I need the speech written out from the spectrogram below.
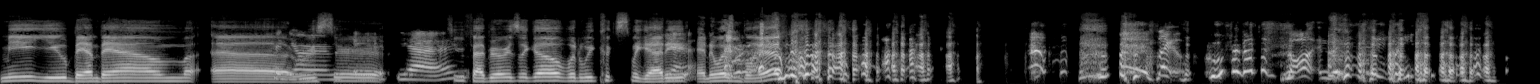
me, you, Bam Bam, uh Rooster eight, yeah. two Februaries ago when we cooked spaghetti yeah. and it was bland. it's like who forgot the salt in this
